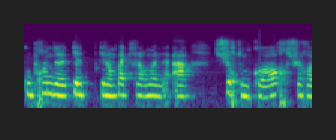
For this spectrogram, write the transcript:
comprendre quel, quel impact l'hormone a sur ton corps, sur,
